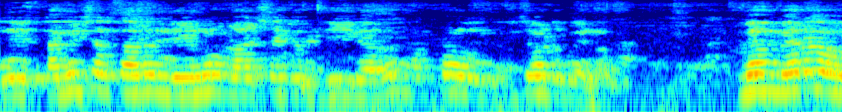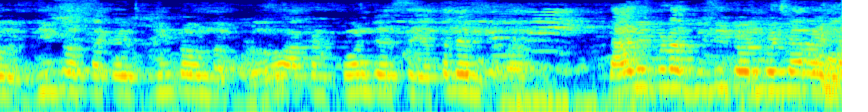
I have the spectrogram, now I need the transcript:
నేను కమిషనర్ సార్ నేను రాజశేఖర్ రెడ్డి గారు మొత్తం విజయవాడ పోయినాం మేము వేరే దీంట్లో సెకండ్ దీంట్లో ఉన్నప్పుడు అక్కడ ఫోన్ చేస్తే ఎత్తలేము కదా. దానికి కూడా బిజీ పెట్టారండి.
